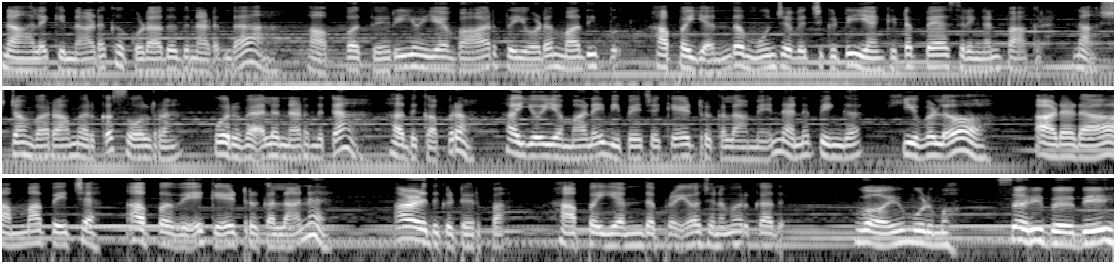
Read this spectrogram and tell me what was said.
நாளைக்கு நடக்க கூடாதது நடந்தா அப்ப தெரியும் என் வார்த்தையோட மதிப்பு. அப்ப எந்த மூஞ்ச வச்சுக்கிட்டு என்கிட்ட பேசுறீங்கன்னு பாக்குறேன். நஷ்டம் வராம இருக்க சொல்றேன். ஒரு வேலை நடந்துட்டா அதுக்கப்புறம் ஐயோ என் மனைவி பேச்ச கேட்டிருக்கலாமேன்னு நினைப்பீங்க. இவளோ அடடா அம்மா பேச்ச அப்பவே கேட்டிருக்கலான்னு அழுதுகிட்டு இருப்பா. அப்ப எந்த பிரயோஜனமும் இருக்காது. வாய மூடுமா. சரி பேபி.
